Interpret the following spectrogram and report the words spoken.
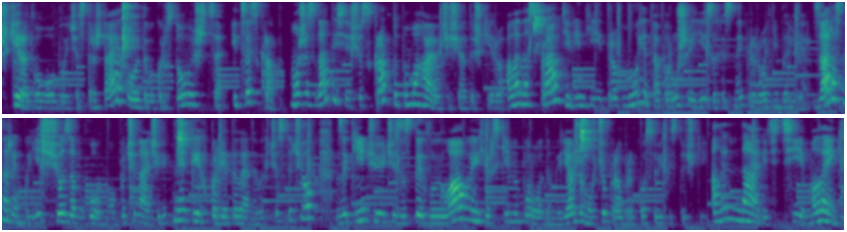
Шкіра твого обличчя страждає, коли ти використовуєш це. І це скраб. Може здатися, що скраб допомагає очищати шкіру, але насправді він її травмує та порушує її захисний природній бар'єр. Зараз на ринку є що завгодно, починаючи від м'яких поліетиленових часточок, закінчуючи застиглою лавою гірськими породами. Я вже мовчу про абрикосові кісточки. Але навіть ці маленькі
